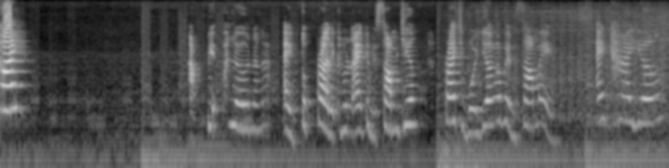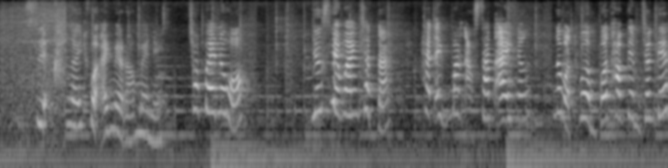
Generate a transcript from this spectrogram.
ថៃអាពាក្យភ្លើហ្នឹងណាឯងទុកប្រើតែខ្លួនឯងទៅវាសមជាងប្រើជាមួយយើងហ្នឹងវាមិនសមទេឯងថាយើងស្លៀកខ្លីធ្វើឯងមានអារម្មណ៍មែនទេចុះពេលនោះហ៎យើងស្លៀកវែងឆិតតាហេតុអីបានអាសត្វឯងហ្នឹងនៅមកធ្វើអំពើថោកទាបអញ្ចឹងទៀត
